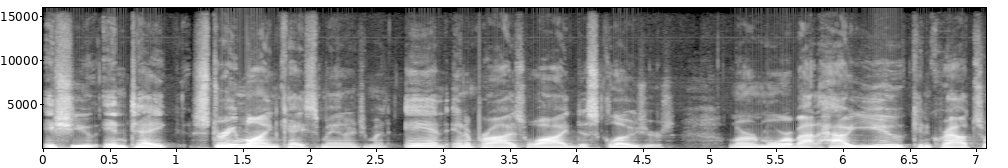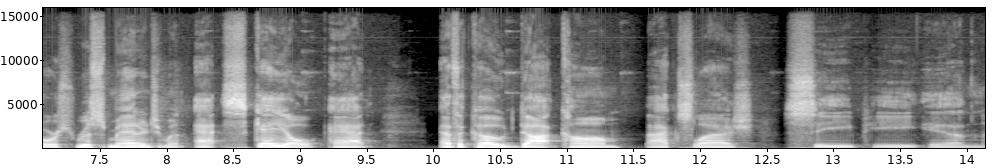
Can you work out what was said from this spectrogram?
issue intake, streamline case management, and enterprise wide disclosures. Learn more about how you can crowdsource risk management at scale at ethico.com backslash CPN.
